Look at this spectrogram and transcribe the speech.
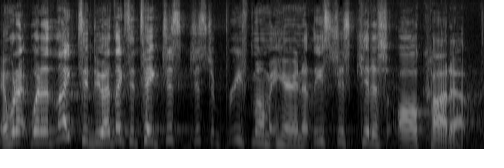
And what, I, what I'd like to do, I'd like to take just, just a brief moment here and at least just get us all caught up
